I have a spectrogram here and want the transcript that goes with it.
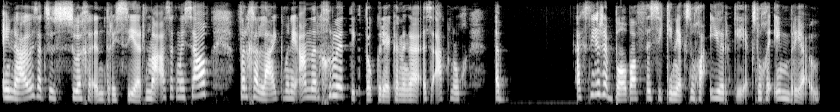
En nou is ek so so geïnteresseerd, maar as ek myself vergelyk met die ander groot TikTok rekeninge, is ek nog 'n ek's nie eers 'n baba fisietjie nie, ek's nog 'n eiertjie, ek's nog 'n embrio.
